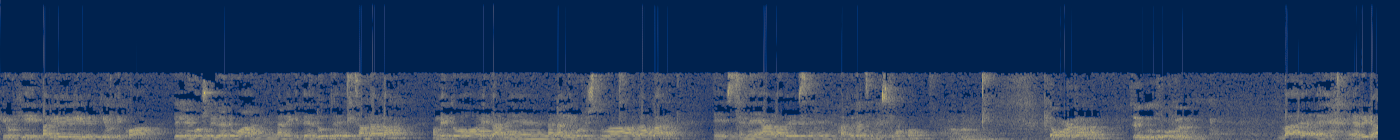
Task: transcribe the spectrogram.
kirurgi, pabilioi kirurgikoa. Lehenengo zuileruan lan egiten dut, e, txandaka, momentu honetan e, lanaldi murriztua daukat, e, zene alabez e, arduratzen ezelako. Eta horretan, zer dut zu? Ba, e, herrira,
